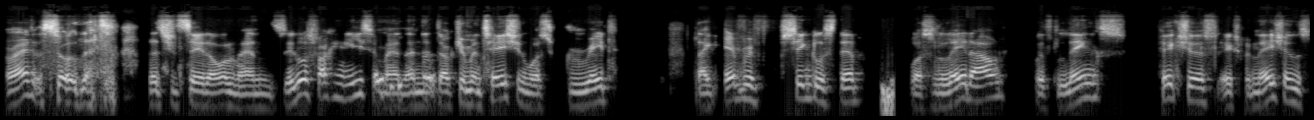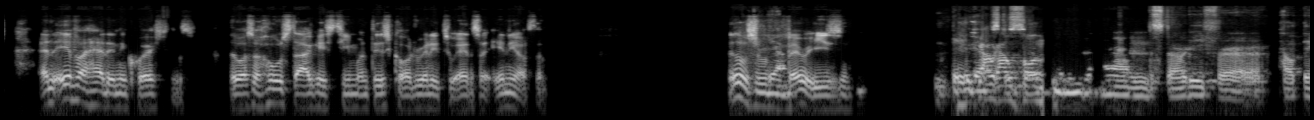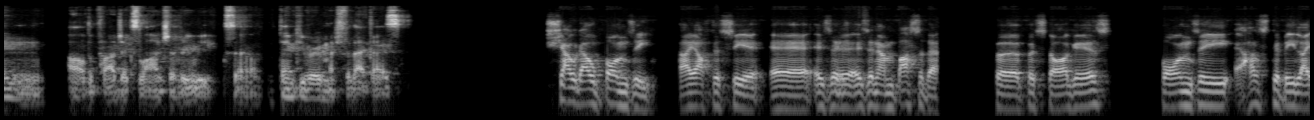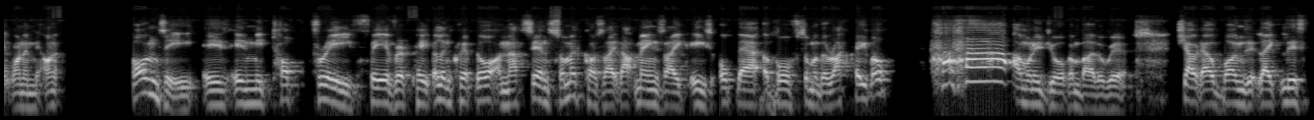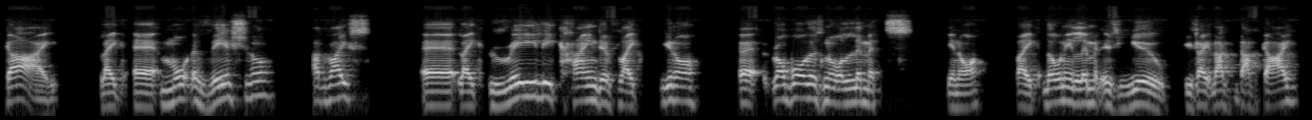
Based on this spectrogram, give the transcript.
Right? So that that should say it all man. It was fucking easy man. And the documentation was great like every single step was laid out with links pictures explanations and if i had any questions there was a whole stargaze team on discord ready to answer any of them it was yeah. very easy Big Shout out Bon and Stardy for helping all the projects launch every week. So thank you very much for that, guys. Shout out Bonzi. I have to see it uh, as a as an ambassador for for Stargaze. Bonzi has to be like one of me. On, Bonzi is in my top three favorite people in crypto, and that's saying something because like that means like he's up there above some of the rack people. Ha ha! I'm only joking, by the way. Shout out Bonzi, Like this guy, like uh, motivational advice, uh, like really kind of like you know, uh, Rob there's no limits. You know, like the only limit is you. He's like that that guy.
